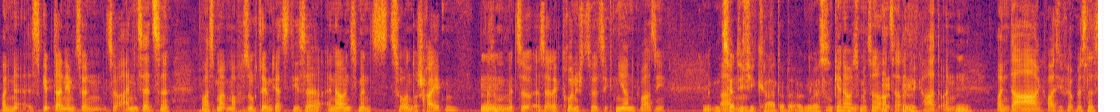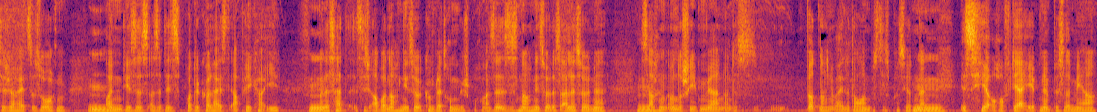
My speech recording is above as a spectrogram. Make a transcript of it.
Und es gibt dann eben so, ein, so Ansätze, was man, man versucht eben jetzt diese Announcements zu unterschreiben, also, Mhm. mit so, also elektronisch zu signieren quasi. Mit einem Ähm, Zertifikat oder irgendwas. Genau, so mit so einer Art Zertifikat und, Mhm. und da quasi für ein bisschen Sicherheit zu sorgen. Mhm. Und dieses, also dieses Protokoll heißt RPKI. Mhm. Und das hat sich aber noch nie so komplett rumgesprochen. Also es ist noch nicht so, dass alle so eine Mhm. Sachen unterschrieben werden und das wird noch eine Weile dauern, bis das passiert. Und dann Mhm. ist hier auch auf der Ebene ein bisschen mehr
